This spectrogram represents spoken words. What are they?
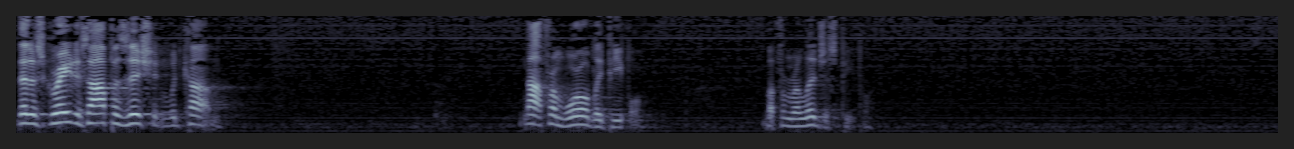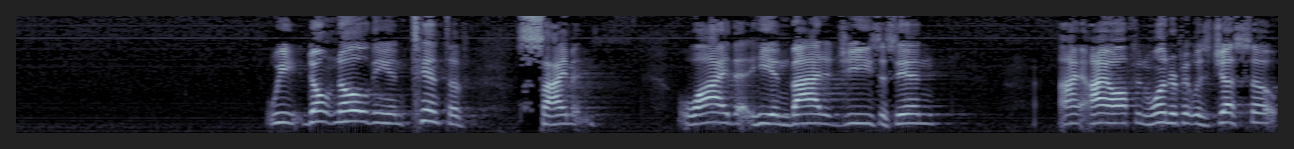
that his greatest opposition would come. Not from worldly people, but from religious people. We don't know the intent of Simon, why that he invited Jesus in. I, I often wonder if it was just so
